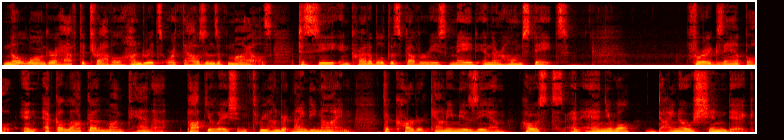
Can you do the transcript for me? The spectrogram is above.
no longer have to travel hundreds or thousands of miles to see incredible discoveries made in their home states. For example, in Ekalaka, Montana, population 399, the Carter County Museum hosts an annual Dino Shindig,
